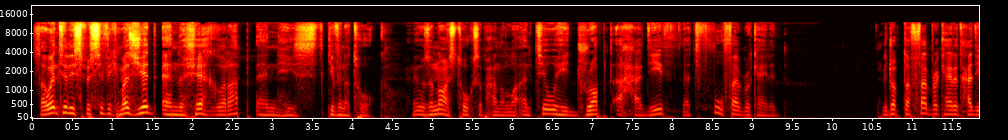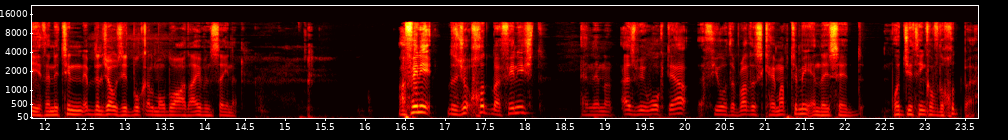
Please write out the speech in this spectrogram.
So I went to this specific masjid and the sheikh got up and he's given a talk. It was a nice talk, subhanAllah, until he dropped a hadith that's full fabricated. He dropped a fabricated hadith and it's in Ibn al-Jawzi's book Al-Mawdu'at. I even seen it. I finished, the ju- khutbah finished and then as we walked out, a few of the brothers came up to me and they said, what do you think of the khutbah?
